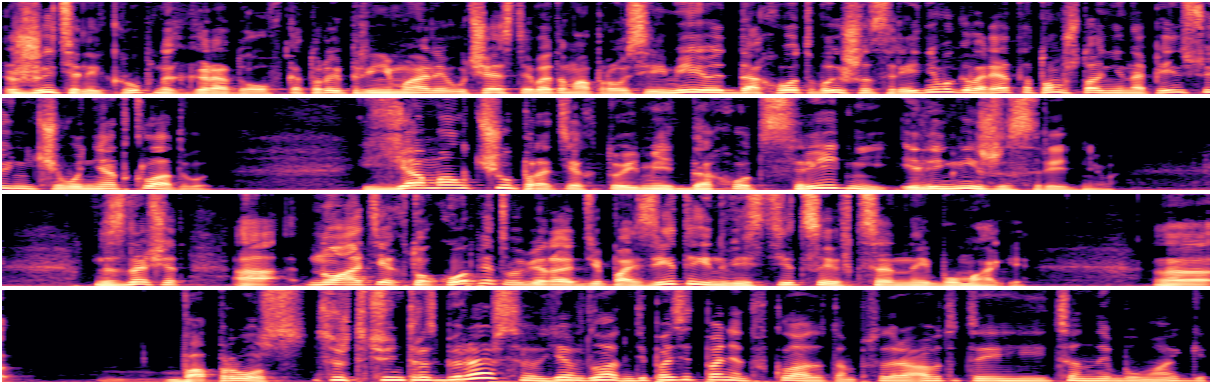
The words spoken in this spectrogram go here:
жителей крупных городов, которые принимали участие в этом опросе, имеют доход выше среднего, говорят о том, что они на пенсию ничего не откладывают. Я молчу про тех, кто имеет доход средний или ниже среднего. Значит, а, ну а те, кто копит, выбирают депозиты, инвестиции в ценные бумаги. Э, вопрос. Слушай, ты что-нибудь разбираешься? Я, ладно, депозит, понятно, вклады там, посмотри, а вот это и ценные бумаги.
